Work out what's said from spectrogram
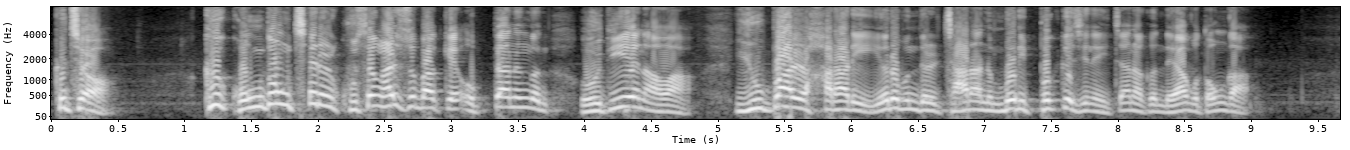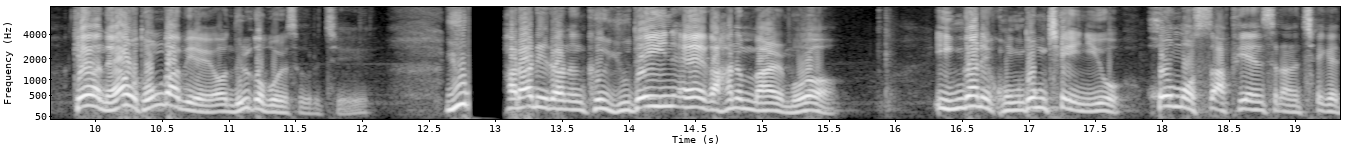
그렇죠? 그 공동체를 구성할 수밖에 없다는 건 어디에 나와? 유발 하라리 여러분들 잘 아는 머리 벗겨진 애 있잖아. 그 내하고 동갑. 걔가 내하고 동갑이에요. 늙어 보여서 그렇지. 유발 하라리라는 그 유대인 애가 하는 말 뭐? 인간이 공동체인 이유 호모 사피엔스라는 책의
